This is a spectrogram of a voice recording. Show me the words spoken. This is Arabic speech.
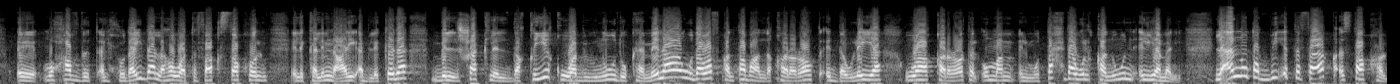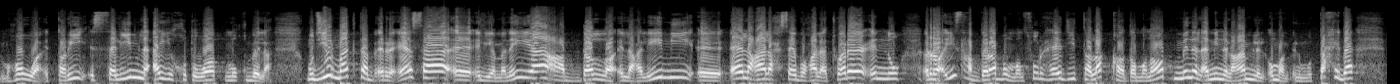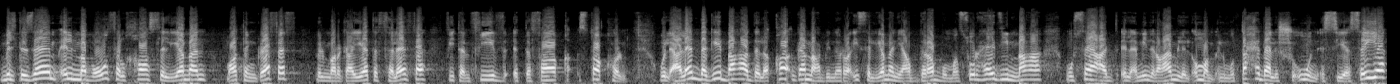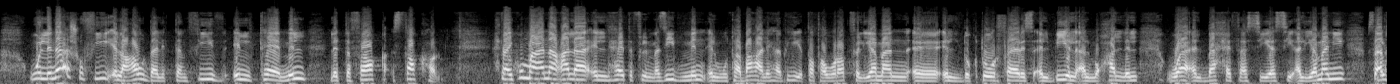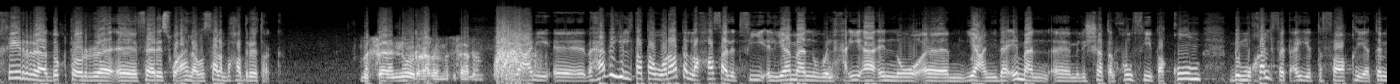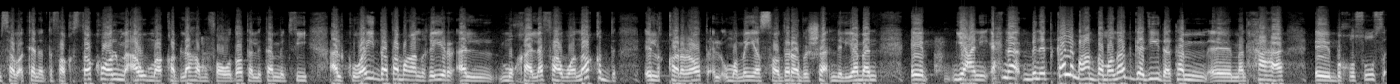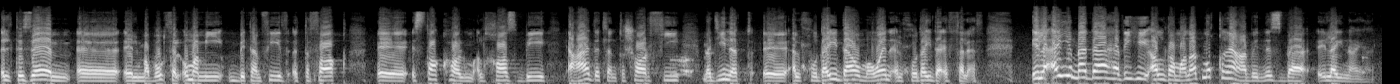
محافظة الحديدة اللي هو اتفاق ستوكهولم اللي اتكلمنا عليه قبل كده بالشكل الدقيق وببنوده كاملة وده وفقا طبعا لقرارات الدولية وقرارات الأمم المتحدة والقانون اليمني. لأنه تطبيق اتفاق ستوكهولم هو الطريق السليم لأي خطوات مقبلة. مدير مكتب الرئاسة اليمنية عبد الله العليمي قال على حسابه على تويتر إنه الرئيس عبد ربه منصور هادي تلقى ضمانات من الأمين العام للأمم المتحدة بالتزام المبعوث الخاص لليمن مارتن جرافيث بالمرجعيات الثلاثة في تنفيذ اتفاق ستوكهولم. والإعلان ده جه بعد لقاء جمع بين الرئيس اليمني عبد ربه منصور هادي مع مساعد الأمين العام للأمم المتحدة للشؤون السياسية واللي ناقشوا فيه العودة للتنفيذ الكامل لاتفاق ستوكهولم. إحنا هيكون معانا على الهاتف المزيد من المتابعة لهذه التطورات في اليمن الدكتور فارس البيل المحلل والباحث السياسي اليمني. مساء الخير دكتور فارس وأهلا وسهلا بحضرتك. مساء النور أهلا وسهلا. يعني آه هذه التطورات اللي حصلت في اليمن والحقيقة إنه آه يعني دائما آه ميليشيات الحوثي تقوم بمخالفة أي اتفاق يتم سواء كان اتفاق ستوكهولم أو ما قبلها مفاوضات اللي تمت في الكويت. ده طبعا غير المخالفة ونقد القرارات الأممية الصادرة بشأن اليمن. يعني إحنا بنتكلم عن ضمانات جديدة تم منحها بخصوص التزام المبعوث الأممي بتنفيذ اتفاق ستوكهولم الخاص ب إعادة الانتشار في مدينة الحديدة وموان الحديدة الثلاث. إلى أي مدى هذه الضمانات مقنعة بالنسبة إلينا يعني؟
